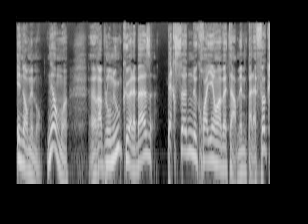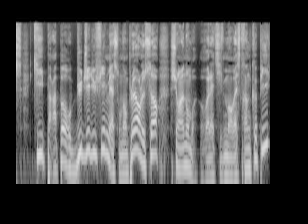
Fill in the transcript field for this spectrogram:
Énormément. Néanmoins, euh, rappelons-nous que à la base Personne ne croyait en Avatar, même pas la Fox, qui, par rapport au budget du film et à son ampleur, le sort sur un nombre relativement restreint de copies.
